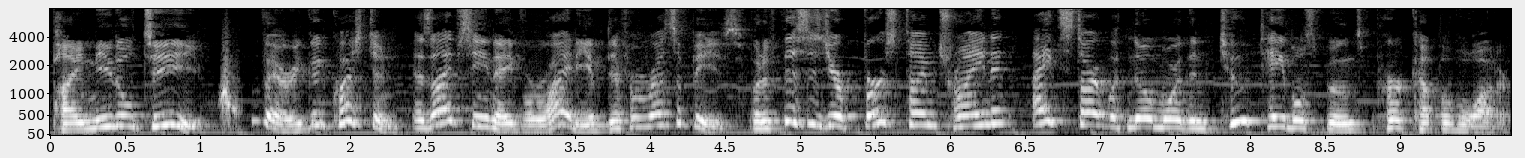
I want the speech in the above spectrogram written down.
pine needle tea? Very good question, as I've seen a variety of different recipes. But if this is your first time trying it, I'd start with no more than 2 tablespoons per cup of water.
